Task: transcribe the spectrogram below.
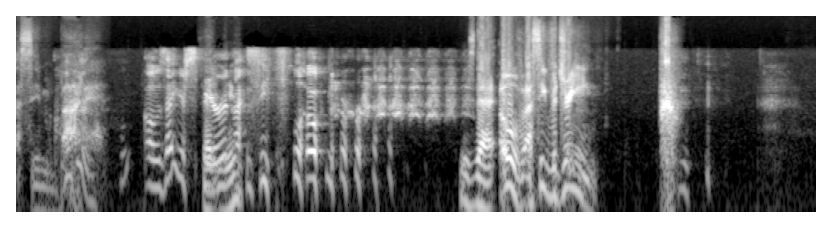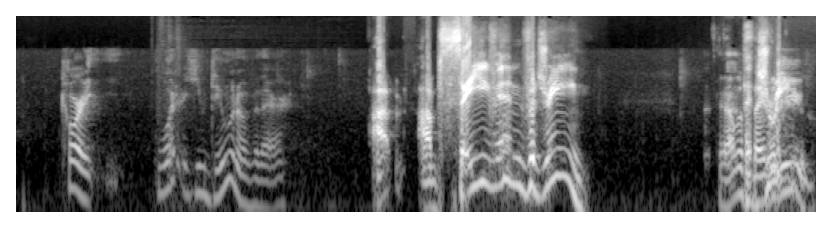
I see my oh, body. Oh, is that your spirit you? I see floating around? Who's that? Oh, I see Vadrine. Corey, what are you doing over there? I, I'm saving Vadrine. I was The saving dream. you.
